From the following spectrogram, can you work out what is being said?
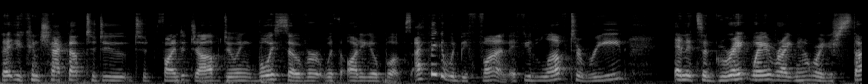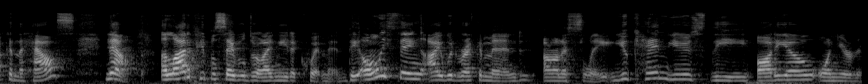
that you can check up to do to find a job doing voiceover with audiobooks. I think it would be fun if you'd love to read and it's a great way right now where you're stuck in the house. Now, a lot of people say, well, do I need equipment? The only thing I would recommend, honestly, you can use the audio on your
